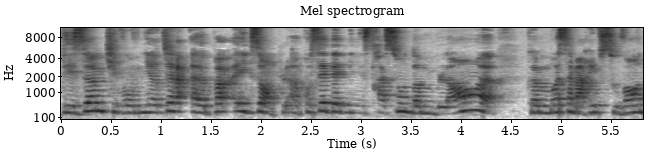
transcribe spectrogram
des hommes qui vont venir dire, par exemple, un conseil d'administration d'hommes blancs comme moi, ça m'arrive souvent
